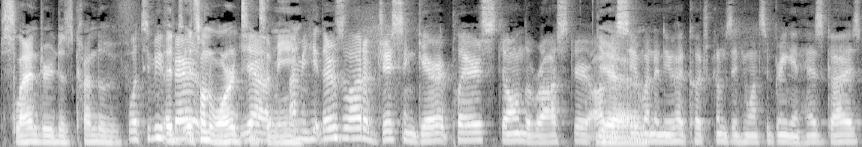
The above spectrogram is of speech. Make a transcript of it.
slandered is kind of Well, to be it's, fair, it's unwarranted yeah, to me. I mean, he, there's a lot of Jason Garrett players still on the roster. Obviously, Yeah. when a new head coach comes in, he wants to bring in his guys,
